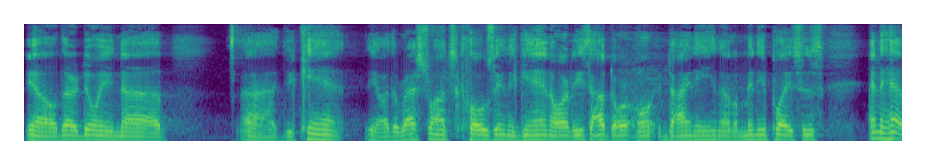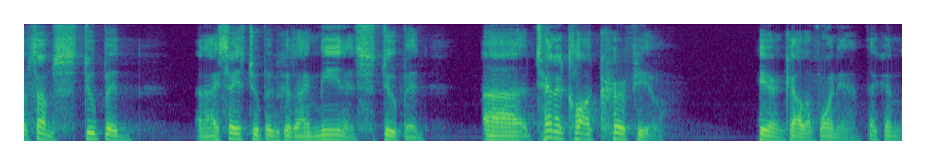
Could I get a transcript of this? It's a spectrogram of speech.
you know, they're doing, uh, uh, you can't, you know, the restaurants closing again, or at least outdoor dining in many places. And they have some stupid, and I say stupid because I mean it's stupid, uh, 10 o'clock curfew here in California. Thinking,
